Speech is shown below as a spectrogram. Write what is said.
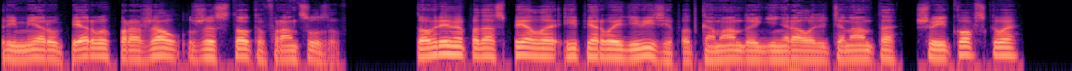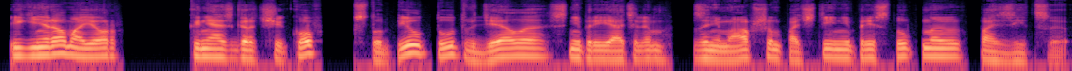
примеру первых, поражал жестоко французов. В то время подоспела и первая дивизия под командой генерала-лейтенанта Швейковского, и генерал-майор князь Горчаков вступил тут в дело с неприятелем, занимавшим почти неприступную позицию.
